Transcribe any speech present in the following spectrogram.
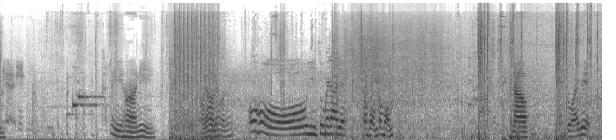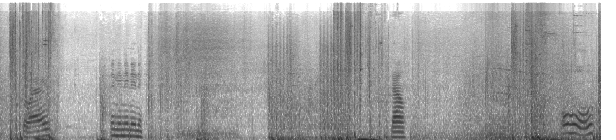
นไอ้ห่านี่เอาแล้วเอาแล้วเอาแล้วโอ้โห ยิงสู้ไม่ได้เลยต้องผมต้องผม ดาวสวยพี่ สวย นี่นี่นี่นี่นี่ดาว โอ้โหไอ้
